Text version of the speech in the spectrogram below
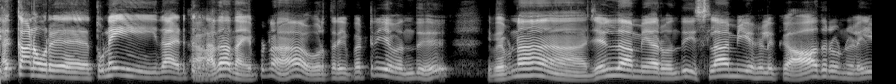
இதுக்கான ஒரு துணை இதா எடுத்துக்கலாம் அதான் தான் எப்படின்னா ஒருத்தரை பற்றிய வந்து இப்போ எப்படின்னா ஜெயலலிதா அம்மையார் வந்து இஸ்லாமியர்களுக்கு ஆதரவு நிலையை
